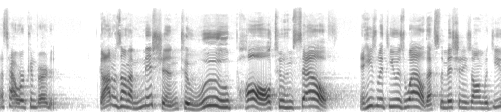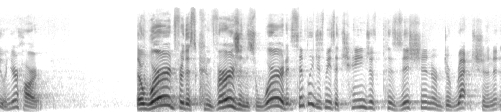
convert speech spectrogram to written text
That's how we're converted. God was on a mission to woo Paul to himself. And he's with you as well. That's the mission he's on with you in your heart. The word for this conversion, this word, it simply just means a change of position or direction.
